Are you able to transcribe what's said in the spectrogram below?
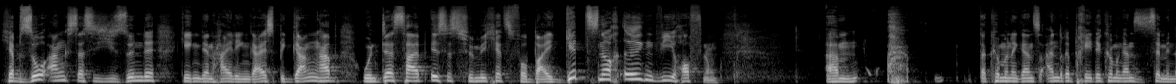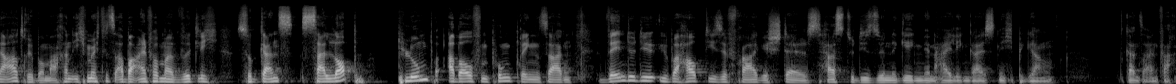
ich habe so Angst, dass ich die Sünde gegen den Heiligen Geist begangen habe und deshalb ist es für mich jetzt vorbei. Gibt es noch irgendwie Hoffnung? Ähm, da können wir eine ganz andere Predigt, können wir ein ganzes Seminar drüber machen. Ich möchte es aber einfach mal wirklich so ganz salopp plump, aber auf den Punkt bringen sagen, wenn du dir überhaupt diese Frage stellst, hast du die Sünde gegen den Heiligen Geist nicht begangen. Ganz einfach.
